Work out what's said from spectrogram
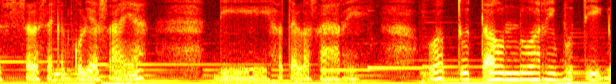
selesaikan kuliah saya di Hotel Losari. Waktu tahun 2013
